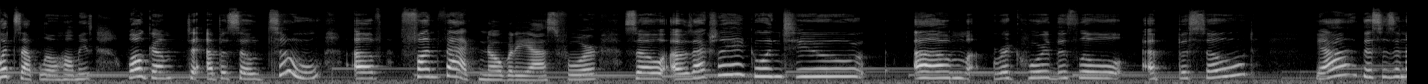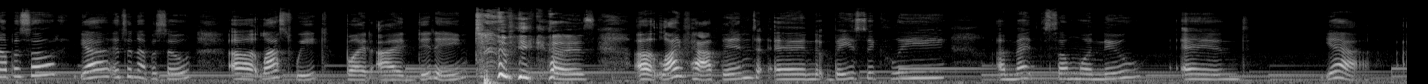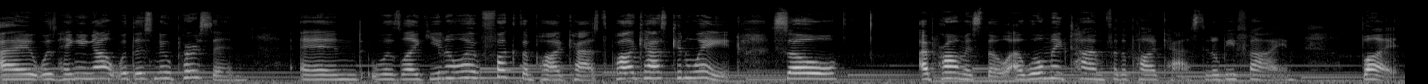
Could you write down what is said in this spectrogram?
What's up, little homies? Welcome to episode two of Fun Fact Nobody Asked For. So, I was actually going to um record this little episode. Yeah, this is an episode. Yeah, it's an episode. Uh, last week, but I didn't because uh, life happened, and basically, I met someone new, and yeah, I was hanging out with this new person and was like, you know what? Fuck the podcast. The podcast can wait. So I promise though, I will make time for the podcast. It'll be fine. But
